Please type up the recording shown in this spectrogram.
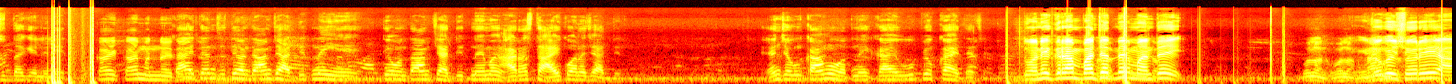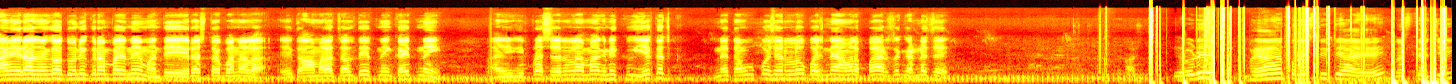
सुद्धा केलेले आहेत. काय काय म्हणणं आहे काय त्यांचं? ते म्हणतं आमच्या हद्दीत नाही आहे. ते म्हणतं आमच्या हद्दीत नाही. मग हा रस्ता आहे कोणाच्या हद्दीत यांच्याकडून कामं होत नाही. काय उपयोग काय त्याचा? दोन्ही ग्रामपंचायत नाही म्हणते. बोला ना बोला ना. जोगेश्वरी आणि राजनगाव दोन्ही ग्रामपंचायत नाही म्हणते. रस्ता बनाला एक तर आम्हाला चालता येत नाही काहीच नाही. आणि प्रशासनाला मागणी एकच नाही तर उपोषणाला उपास नाही आम्हाला पार घडण्याचं आहे. एवढी भयान परिस्थिती आहे रस्त्याची.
